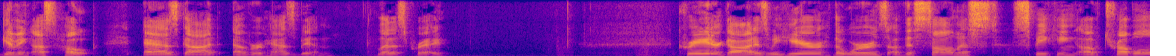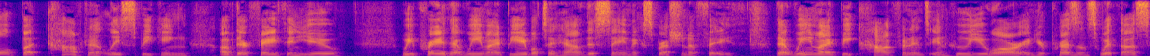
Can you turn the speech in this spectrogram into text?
giving us hope, as God ever has been. Let us pray. Creator God, as we hear the words of this psalmist speaking of trouble, but confidently speaking of their faith in you, We pray that we might be able to have this same expression of faith, that we might be confident in who you are and your presence with us,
